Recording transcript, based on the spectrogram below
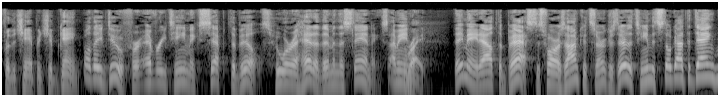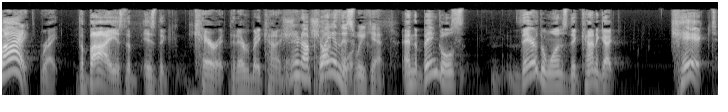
for the championship game. Well, they do for every team except the Bills, who are ahead of them in the standings. I mean, Right. they made out the best as far as I'm concerned because they're the team that still got the dang bye. Right. The bye is the is the carrot that everybody kind of. They're not playing this weekend. And the Bengals, they're the ones that kind of got kicked.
